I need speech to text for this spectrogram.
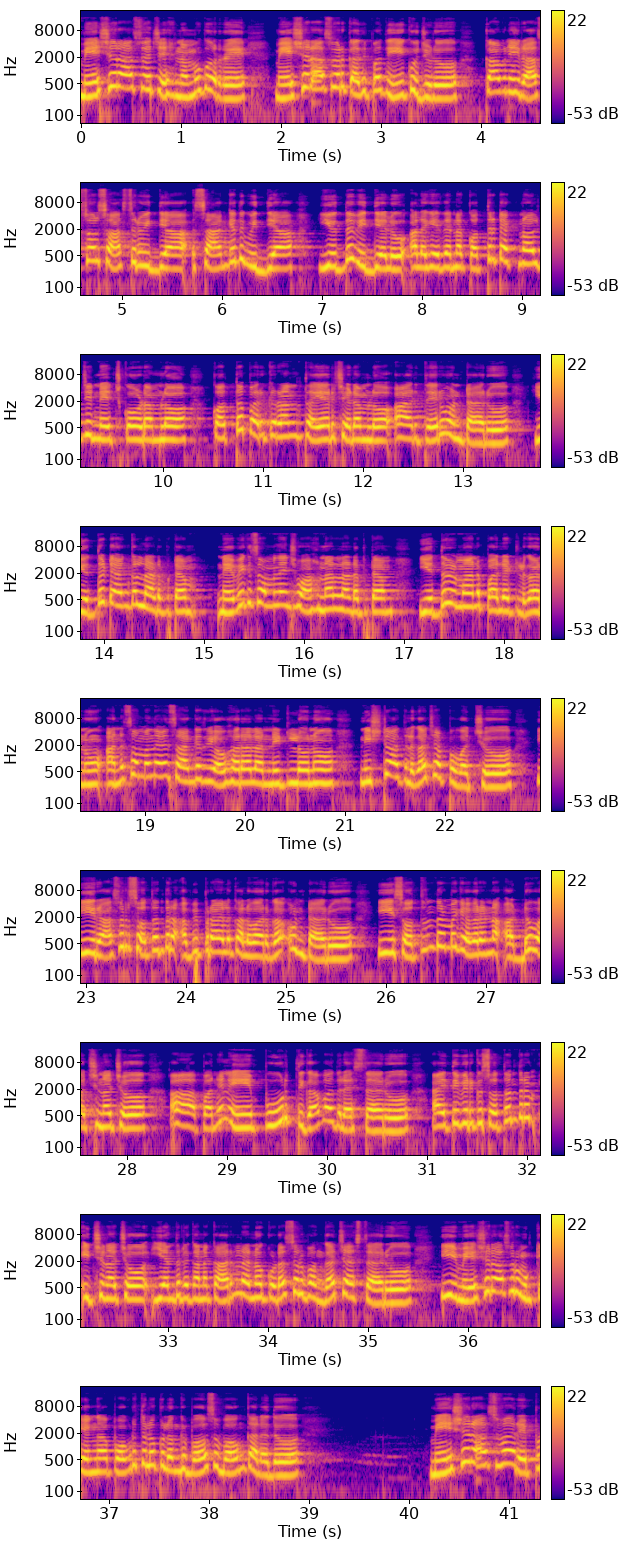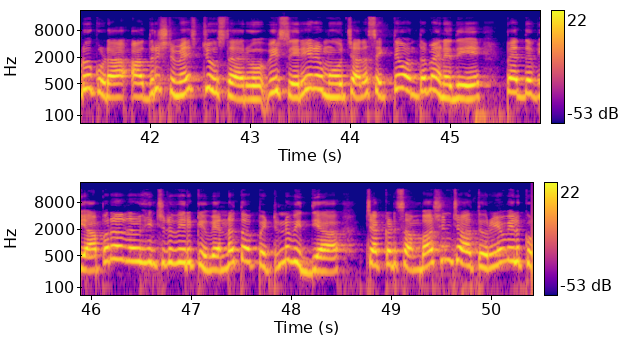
మేషరాశ్వ చిహ్నము గొర్రె. మేషరాశ్వరికి అధిపతి కుజుడు. కావున ఈ రాశి శాస్త్ర విద్య సాంకేతిక విద్య యుద్ధ విద్యలు అలాగే ఏదైనా కొత్త టెక్నాలజీ నేర్చుకోవడంలో కొత్త పరికరాలను తయారు చేయడంలో ఆరితేరు ఉంటారు. యుద్ధ ట్యాంకులు నడపటం నేవీకి సంబంధించిన వాహనాలు నడపటం యుద్ధ విమాన పైలట్లుగాను అనుసంబంధమైన సంబంధమైన సాంకేతిక వ్యవహారాలన్నింటిలోనూ నిష్ఠాతులుగా చెప్పవచ్చు. ఈ రాసులు స్వతంత్ర అభిప్రాయాలు కలవారుగా ఉంటారు. ఈ స్వతంత్రంకి ఎవరైనా అడ్డు వచ్చినచో ఆ పనిని పూర్తిగా వదిలేస్తారు. అయితే వీరికి స్వతంత్రం ఇచ్చినచో ఎంతటి ఘన కార్యాలను కూడా సులభంగా చేస్తారు. ఈ మేషరాశులు ముఖ్యంగా పొగడుతులకు లొంగిపో స్వభావం కలదు. మేషరాశి వారు ఎప్పుడూ కూడా అదృష్టమే చూస్తారు. వీరి శరీరము చాలా శక్తివంతమైనది. పెద్ద వ్యాపారాలు నిర్వహించడం వీరికి వెన్నతో పెట్టిన విద్య. చక్కటి సంభాషణ చాతుర్యం వీళ్ళకు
